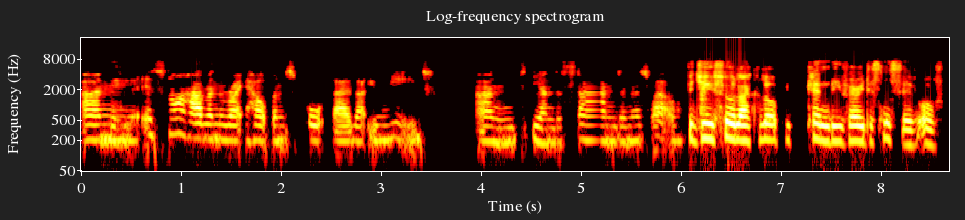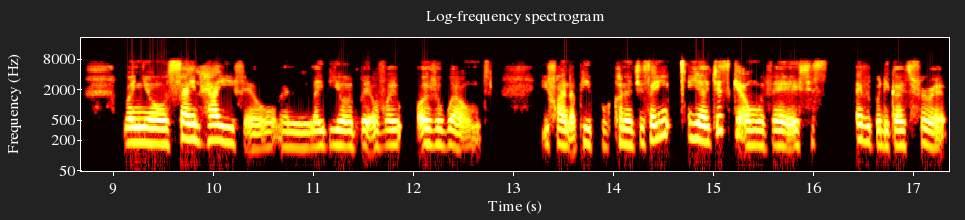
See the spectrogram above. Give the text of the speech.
And Mhm. it's not having the right help and support there that you need and the understanding as well. Did you feel like a lot of people can be very dismissive of when you're saying how you feel and maybe you're a bit of overwhelmed? You find that people kind of just say, "Yeah, just get on with it." It's just everybody goes through it.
